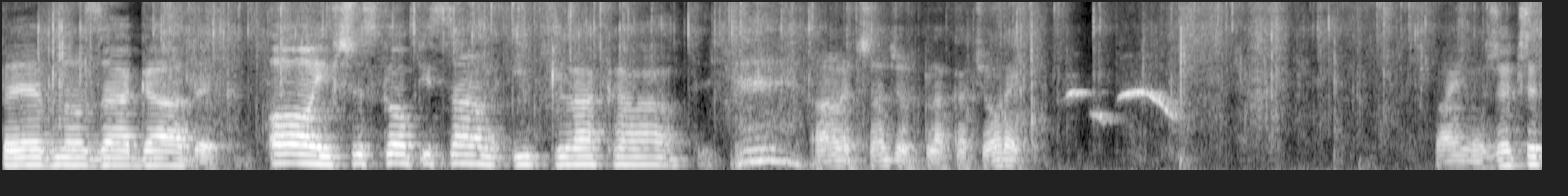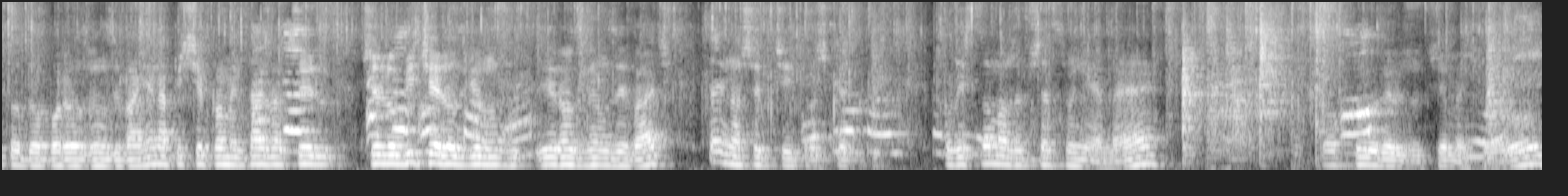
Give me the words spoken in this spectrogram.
pewno zagadek. Oj, wszystko opisane i plakaty. Ale czadzior, plakaciorek. Fajne rzeczy, to do rozwiązywania. Napiszcie w komentarzach, to- czy, czy lubicie rozwiązywać. Daj no szybciej troszkę. To wiesz co, może przesuniemy. To który wrzucimy tu.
